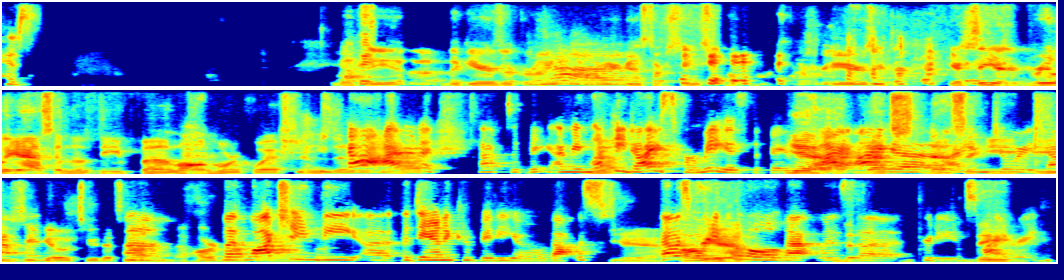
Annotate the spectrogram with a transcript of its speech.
Because you got the uh, the gears are grinding. Yeah. You're gonna start seeing smoke over ears. You, see, you're really asking those deep uh, Longhorn questions. And, yeah, uh, I have to think. I mean, Lucky yeah. Dice for me is the favorite. Yeah, I, that's I, uh, that's I an e- that easy go to. That's not um, hard. But watching the uh, the Danica video, that was yeah, that was oh, pretty yeah. cool. That was the, uh, pretty inspiring.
